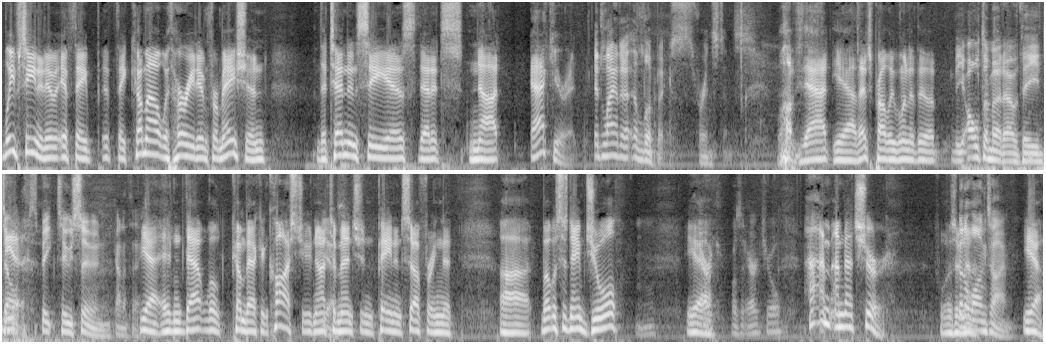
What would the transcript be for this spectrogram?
we've seen it. If they if they come out with hurried information, the tendency is that it's not accurate. Atlanta Olympics, for instance. Well, that yeah, that's probably one of the the ultimate of the don't Yeah. speak too soon kind of thing. yeah, and that will come back and cost you. Not to mention pain and suffering that. Uh, what was his name? Jewell. Yeah, Mm-hmm. Eric, was it Eric Jewell? I'm I'm not sure. Was It's it been a long time. Yeah.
